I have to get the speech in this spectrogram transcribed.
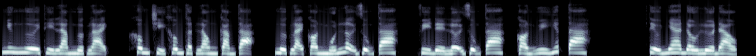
Nhưng ngươi thì làm ngược lại, không chỉ không thật lòng cảm tạ, ngược lại còn muốn lợi dụng ta, vì để lợi dụng ta, còn uy hiếp ta. Tiểu nha đầu lừa đảo,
